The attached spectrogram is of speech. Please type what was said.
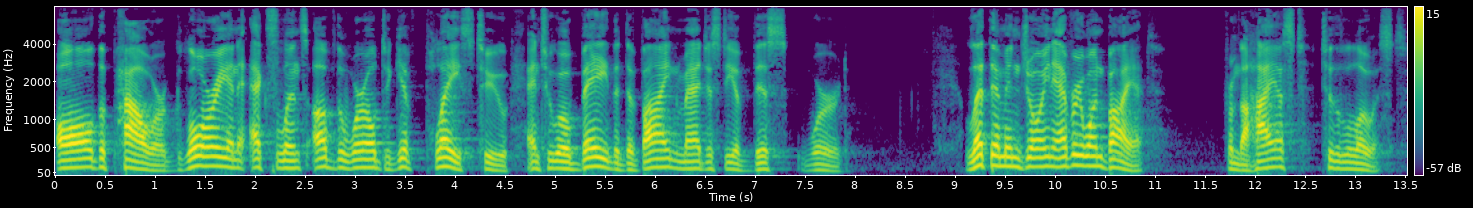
all the power, glory, and excellence of the world to give place to and to obey the divine majesty of this word. Let them enjoin everyone by it, from the highest to the lowest.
